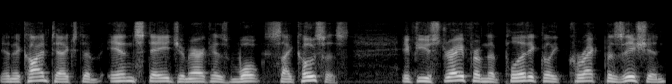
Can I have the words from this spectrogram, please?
in the context of end-stage America's woke psychosis. If you stray from the politically correct position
